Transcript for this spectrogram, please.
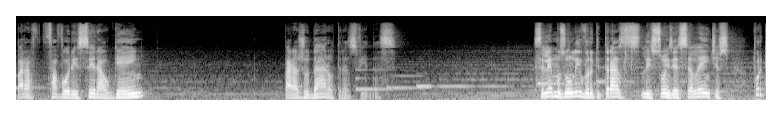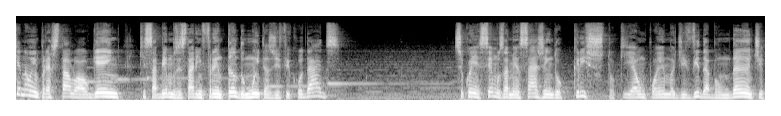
para favorecer alguém, para ajudar outras vidas. Se lemos um livro que traz lições excelentes, por que não emprestá-lo a alguém que sabemos estar enfrentando muitas dificuldades? Se conhecemos a mensagem do Cristo, que é um poema de vida abundante,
